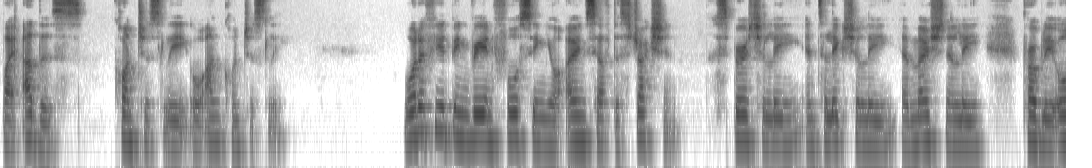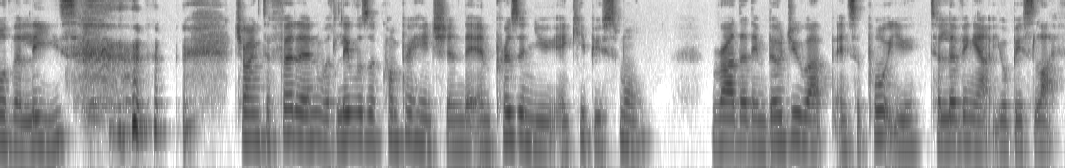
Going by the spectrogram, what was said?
by others, consciously or unconsciously. What if you'd been reinforcing your own self destruction? spiritually, intellectually, emotionally, probably all the lees, trying to fit in with levels of comprehension that imprison you and keep you small, rather than build you up and support you to living out your best life.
